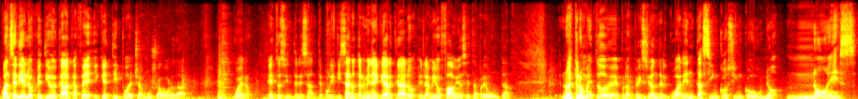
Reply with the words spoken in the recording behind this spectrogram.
¿Cuál sería el objetivo de cada café y qué tipo de chamullo abordar? Bueno, esto es interesante, porque quizás no termina de quedar claro. El amigo Fabio hace esta pregunta. Nuestro método de prospección del 40551 no es,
